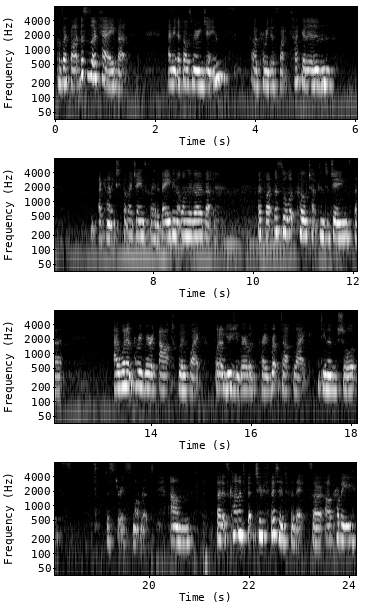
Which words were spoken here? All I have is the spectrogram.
because I thought this is okay, but I mean if I was wearing jeans I'd probably just like tuck it in. I can't actually fit my jeans because I had a baby not long ago, but I thought this will look cool tucked into jeans, but I wouldn't probably wear it out with like what I'd usually wear it with probably ripped up like denim shorts, distressed, not ripped. Um, but it's kind of a bit too fitted for that, so I'll probably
